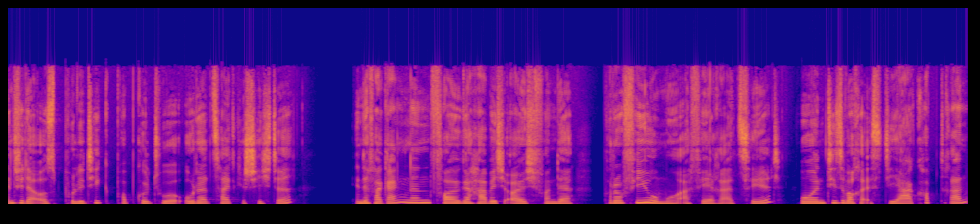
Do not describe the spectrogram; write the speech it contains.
entweder aus Politik, Popkultur oder Zeitgeschichte. In der vergangenen Folge habe ich euch von der Profiumo-Affäre erzählt und diese Woche ist Jakob dran.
